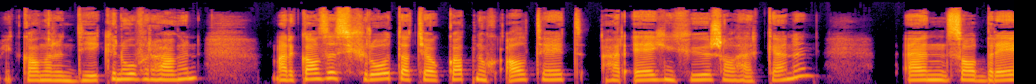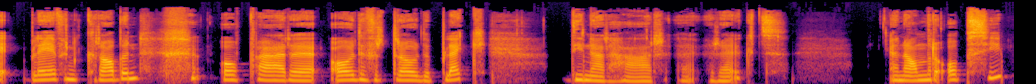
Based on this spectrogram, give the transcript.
ik kan er een deken over hangen, maar de kans is groot dat jouw kat nog altijd haar eigen geur zal herkennen en zal blijven krabben op haar uh, oude vertrouwde plek die naar haar uh, ruikt. Een andere optie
